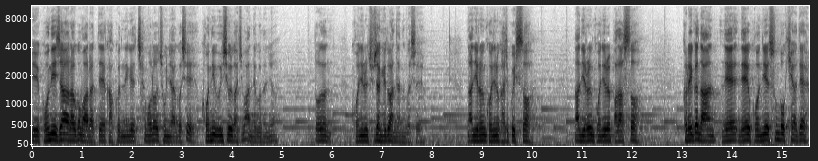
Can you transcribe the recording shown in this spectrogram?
이 권위자라고 말할 때 갖고 있는 게 참으로 중요한 것이 권위 의식을 가지면 안 되거든요. 또는 권위를 주장해도 안 되는 것이에요. 난 이런 권위를 가지고 있어. 난 이런 권위를 받았어. 그러니까 난내내 권위에 순복해야 돼.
